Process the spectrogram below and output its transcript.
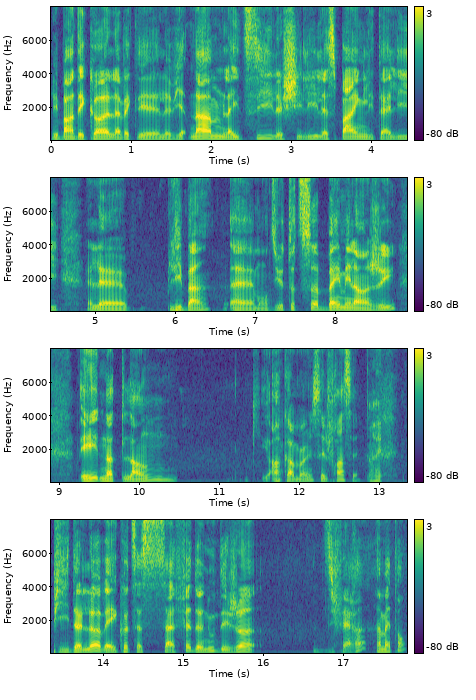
les bancs d'école avec les- le Vietnam, l'Haïti, le Chili, l'Espagne, l'Italie, le Liban. Euh, mon Dieu, tout ça bien mélangé. Et notre langue en commun, c'est le français. Ouais. Puis de là, ben écoute, ça, ça fait de nous déjà différents, admettons,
